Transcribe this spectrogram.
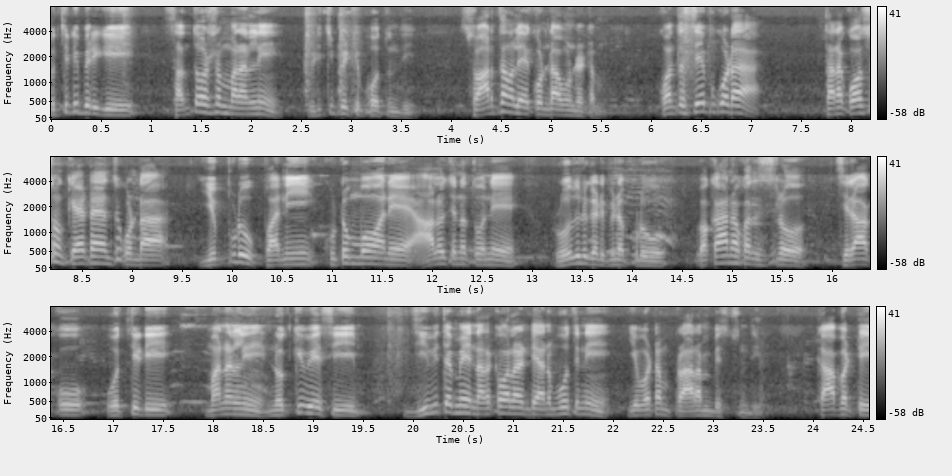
ఒత్తిడి పెరిగి సంతోషం మనల్ని విడిచిపెట్టిపోతుంది. స్వార్థం లేకుండా ఉండటం. కొంతసేపు కూడా తన కోసం కేటాయించకుండా ఎప్పుడు పని కుటుంబం అనే ఆలోచనతోనే రోజులు గడిపినప్పుడు ఒకానొక దశలో చిరాకు ఒత్తిడి మనల్ని నొక్కివేసి జీవితమే నరకం లాంటి అనుభూతిని ఇవ్వటం ప్రారంభిస్తుంది. కాబట్టి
